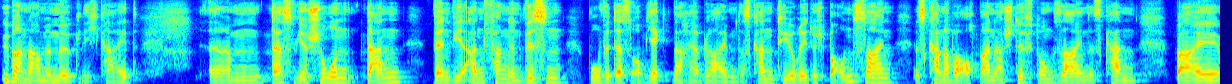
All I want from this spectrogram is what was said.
Übernahmemöglichkeit, ähm, dass wir schon dann, wenn wir anfangen, wissen, wo wird das Objekt nachher bleiben. Das kann theoretisch bei uns sein, es kann aber auch bei einer Stiftung sein, es kann bei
